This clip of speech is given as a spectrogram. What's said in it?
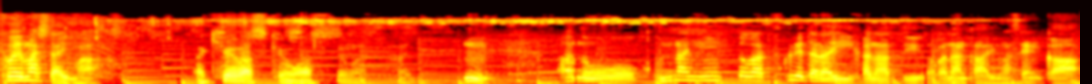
聞こえました今？あ、聞こえます、聞こえます。読ます。はい。うん。あのーこんなユニットが作れたらいいかなっていうのがなんかありませんか？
